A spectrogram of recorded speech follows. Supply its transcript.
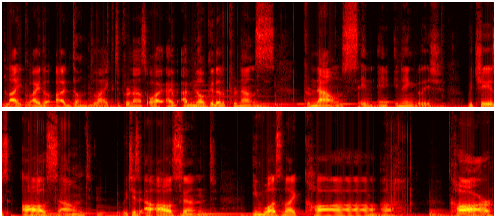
like I don't, I don't like to pronounce or I, I'm not good at pronounce pronounce in, in, in English which is R sound which is R sound. It was like car uh, car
